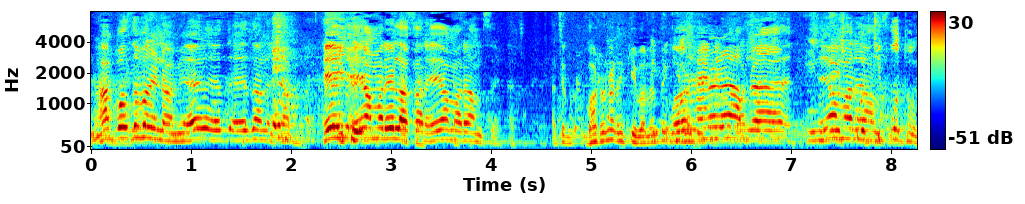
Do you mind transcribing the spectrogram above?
হ্যাঁ বলতে পারি না আমি। এ- জানে সব। হে আমার এলাকার হে আমার আনছে। আচ্ছা ঘটনাটা কি বলেন তো? ঘটনাটা আমরা ইনভেস্ট করছি প্রথম।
